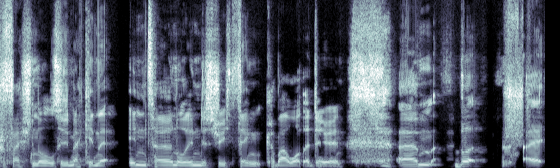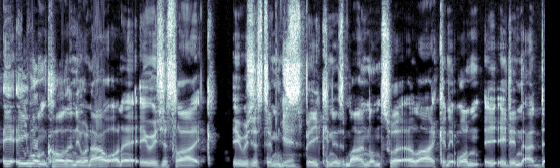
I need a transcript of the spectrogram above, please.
professionals. He's making the internal industry think about what they're doing. Um, but he won't call anyone out on it. It was just like it was just him Yeah. speaking his mind on Twitter, like, and it wasn't. He didn't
